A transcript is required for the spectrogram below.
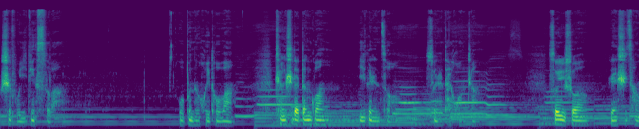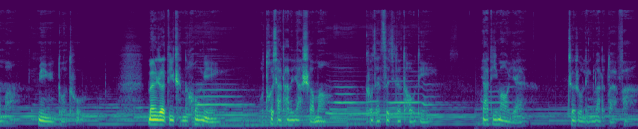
是否一定死亡。我不能回头望城市的灯光，一个人走，虽然太慌张。所以说，人世苍茫，命运多途。闷热低沉的轰鸣，我脱下他的鸭舌帽，扣在自己的头顶，压低帽檐，遮住凌乱的短发，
